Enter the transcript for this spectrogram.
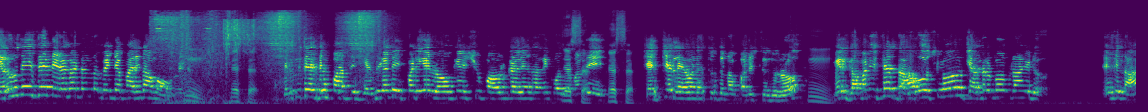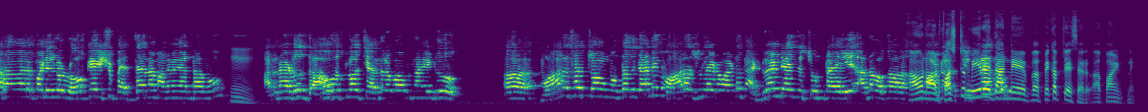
తెలుగుదేశం నిలగట్టంలో పెట్టే పరిణామం. సార్ తెలుగుదేశం పార్టీకి ఎందుకంటే ఇప్పటికే లోకేష్ పవన్ కళ్యాణ్ అని కొంతమంది చర్చలు లేవనెత్తుతున్న పరిస్థితుల్లో మీరు గమనిస్తే దావోస్లో చంద్రబాబు నాయుడు. ఇది నారావారపల్లిలో లోకేష్ పెద్దన్న మనమే అన్నాము. అన్నాడు దావోస్లో చంద్రబాబు నాయుడు. వారసత్వం ఉండదు కానీ వారసులైన వాళ్ళకి అడ్వాంటేజెస్ ఉంటాయి అన్న ఒక ఫస్ట్ మీరే. దాన్ని పికప్ చేశారు ఆ పాయింట్ని.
